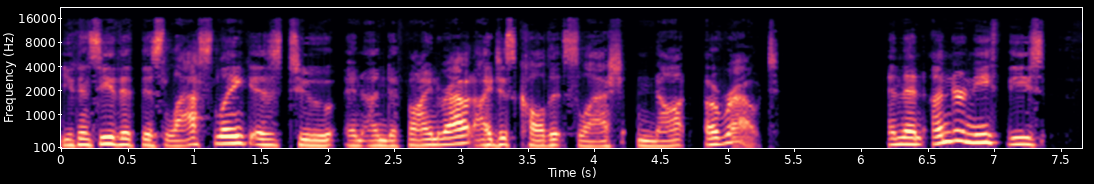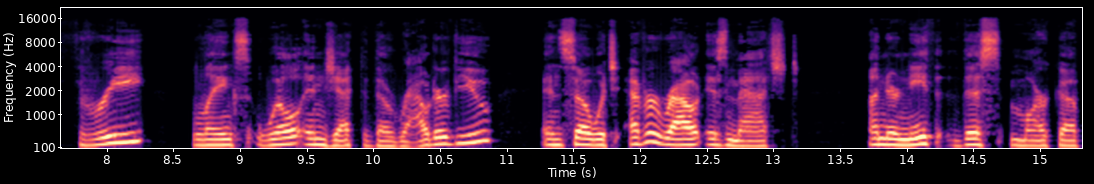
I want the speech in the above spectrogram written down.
You can see that this last link is to an undefined route. I just called it slash not a route. And then underneath these three links will inject the router view. And so whichever route is matched underneath this markup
